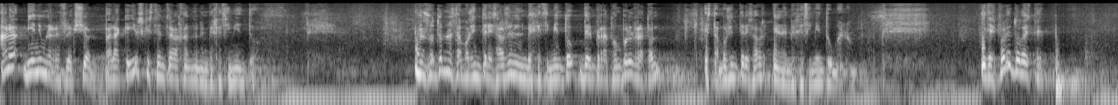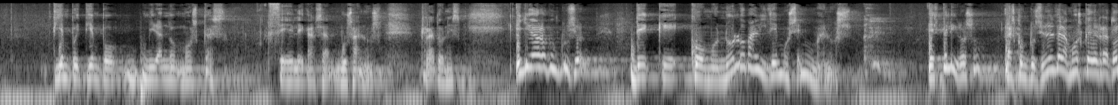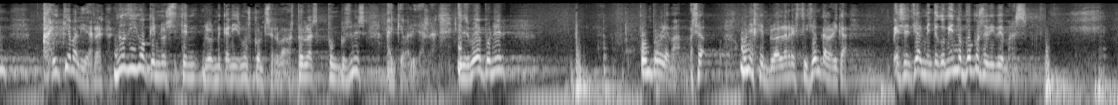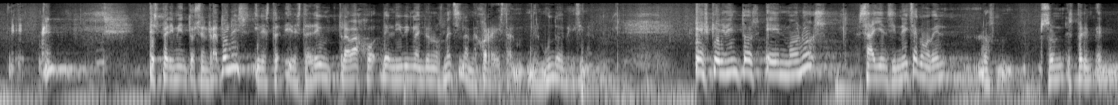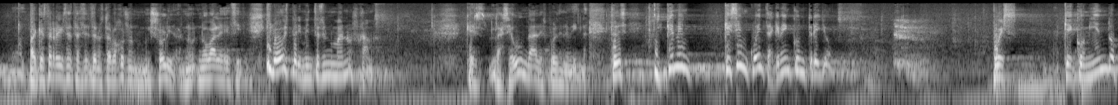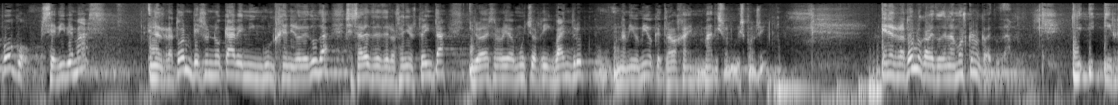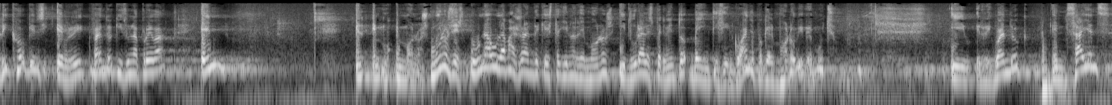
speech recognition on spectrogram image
Ahora viene una reflexión para aquellos que estén trabajando en envejecimiento. Nosotros no estamos interesados en el envejecimiento del ratón por el ratón, estamos interesados en el envejecimiento humano. Y después de todo este tiempo y tiempo mirando moscas, CL, gusanos, ratones, he llegado a la conclusión de que como no lo validemos en humanos, es peligroso. Las conclusiones de la mosca y del ratón hay que validarlas. No digo que no estén los mecanismos conservados, pero las conclusiones hay que validarlas. Y les voy a poner un problema, o sea, un ejemplo, la restricción calórica. Esencialmente, comiendo poco se vive más. ¿Eh? Experimentos en ratones y les, traeré un trabajo del New England Journal of Medicine, la mejor revista del mundo de medicina. Experimentos en monos, Science in Nature, como ven, los, son, em, para que esta revista esté haciendo los trabajos son muy sólidas, no, vale decir. Y luego experimentos en humanos, HAM, que es la segunda después de New England. Entonces, ¿y qué se encuentra? ¿Qué me encontré yo? Pues que comiendo poco se vive más, en el ratón, de eso no cabe ningún género de duda, se sabe desde los años 30 y lo ha desarrollado mucho Rick Weindruck, un amigo mío que trabaja en Madison, Wisconsin. En el ratón no cabe duda, en la mosca no cabe duda. Y, Rick Hawkins, eh, Rick hizo una prueba en, en, monos. Monos es una aula más grande que está llena de monos y dura el experimento 25 años, porque el mono vive mucho. Y, Rick Weindruck en Science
